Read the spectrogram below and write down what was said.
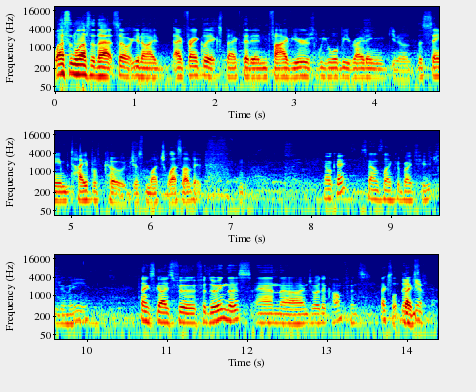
less and less of that. So you know, I, I frankly expect that in five years we will be writing you know the same type of code, just much less of it. okay, sounds like a bright future to me. Thanks, guys, for, for doing this, and uh, enjoy the conference. Excellent. Thank Thanks. you.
